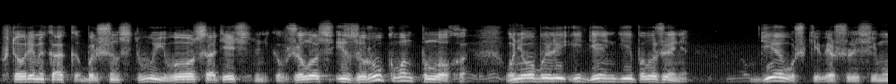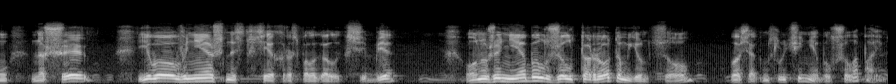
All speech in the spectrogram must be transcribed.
В то время как большинству его соотечественников жилось из рук вон плохо, у него были и деньги, и положение. Девушки вешались ему на шею, его внешность всех располагала к себе. Он уже не был желторотым юнцом, во всяком случае не был шалопаем.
